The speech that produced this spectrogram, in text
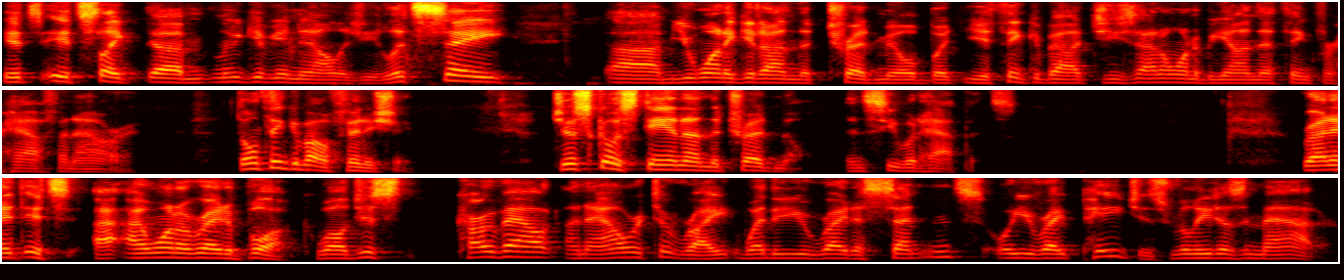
It's, it's like, um, let me give you an analogy. Let's say, um, you want to get on the treadmill, but you think about, geez, I don't want to be on that thing for half an hour. Don't think about finishing. Just go stand on the treadmill and see what happens. Right? It, it's I, I want to write a book. Well, just carve out an hour to write. Whether you write a sentence or you write pages, really doesn't matter.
